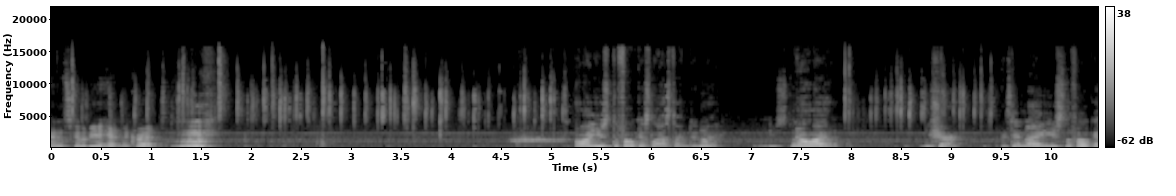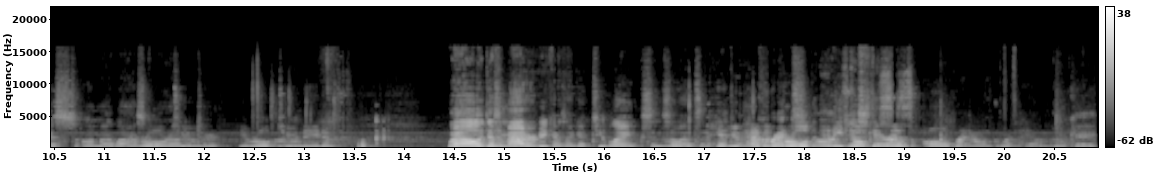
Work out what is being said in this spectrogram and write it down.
And it's going to be a hit and a crit. Mm. Oh, I used the focus last time, didn't Nope. Still No, I- it. You sure? Or didn't I use the focus on my last go around two, turn? You rolled two Oh. native. Well, it doesn't matter because I get two blanks, and You so rolled- that's a hit You and haven't rolled any focuses all round with him. Okay.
